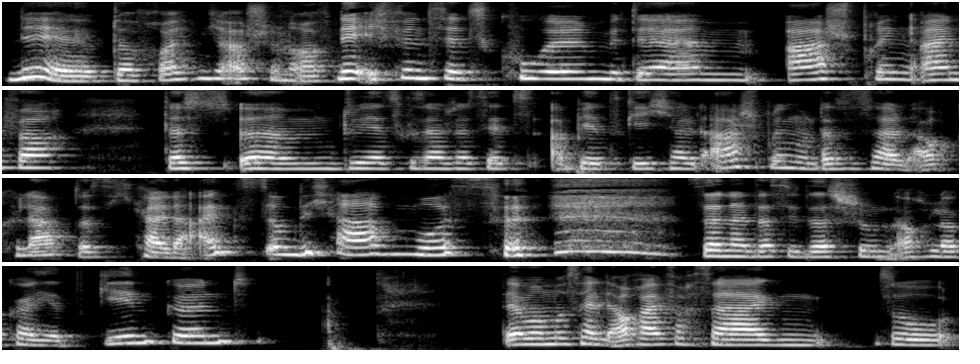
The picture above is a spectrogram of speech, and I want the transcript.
Nee, da freue ich mich auch schon drauf. Nee, ich find's jetzt cool mit dem A-Springen einfach, dass ähm, du jetzt gesagt hast, jetzt ab jetzt gehe ich halt A-Springen und dass es halt auch klappt, dass ich keine Angst um dich haben muss, sondern dass ihr das schon auch locker jetzt gehen könnt. Denn man muss halt auch einfach sagen, so,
